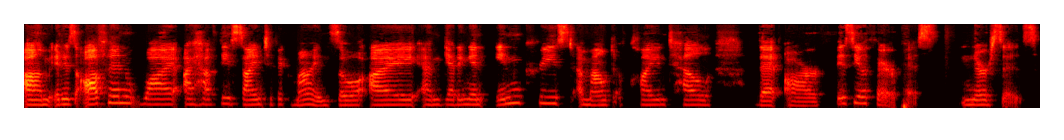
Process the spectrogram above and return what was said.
Um, it is often why I have these scientific minds. So I am getting an increased amount of clientele that are physiotherapists, nurses,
